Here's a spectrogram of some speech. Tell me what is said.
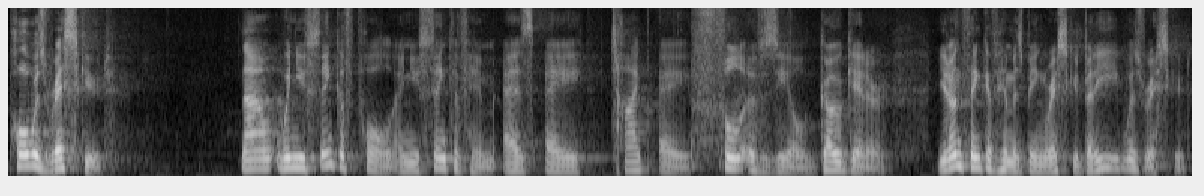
Paul was rescued. Now, when you think of Paul and you think of him as a type A, full of zeal, go getter, you don't think of him as being rescued, but he was rescued.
